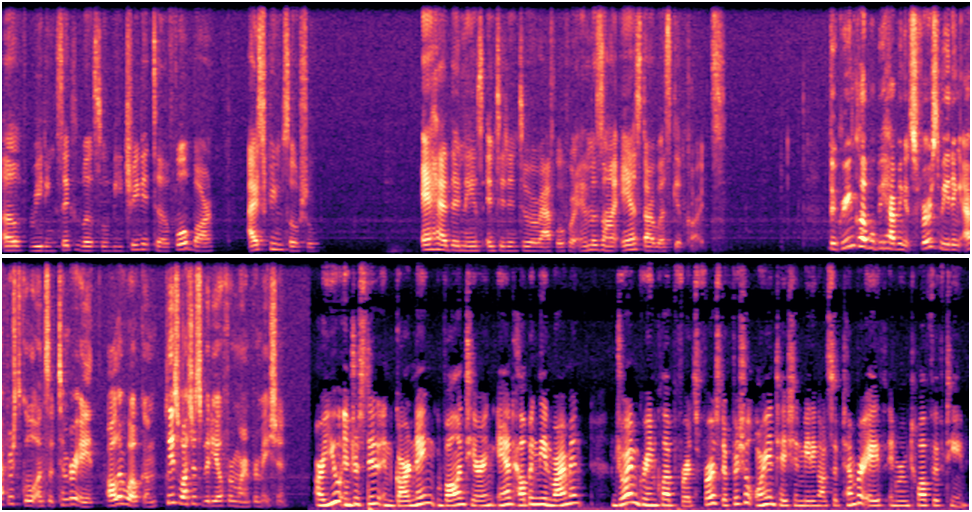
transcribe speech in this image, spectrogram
of reading six books will be treated to a full bar, ice cream social, and had their names entered into a raffle for Amazon and Starbucks gift cards. The Green Club will be having its first meeting after school on September 8th. All are welcome. Please watch this video for more information. Are you interested in gardening, volunteering, and helping the environment? Join Green Club for its first official orientation meeting on September 8th in room 1215.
